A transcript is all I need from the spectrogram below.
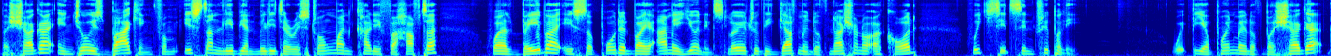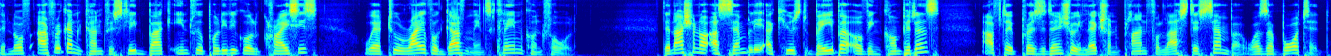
Bashaga enjoys backing from eastern Libyan military strongman Khalifa Haftar, while Dbeibah is supported by army units loyal to the government of National Accord, which sits in Tripoli. With the appointment of Bashaga, the North African country slid back into a political crisis where two rival governments claim control. The National Assembly accused Dbeibah of incompetence after a presidential election planned for last December was aborted.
